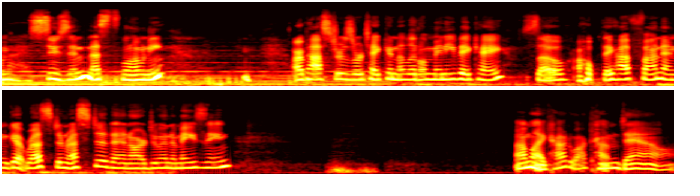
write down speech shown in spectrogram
Am Susan Nesloni. Our pastors are taking a little mini vacay, so I hope they have fun and get rest and rested and are doing amazing. I'm like, how do I come down?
